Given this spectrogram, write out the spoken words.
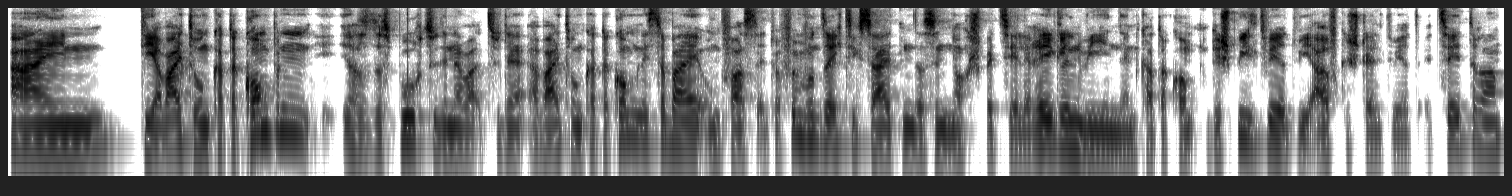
ein, die Erweiterung Katakomben, also das Buch zu, den, zu der Erweiterung Katakomben ist dabei, umfasst etwa 65 Seiten. Das sind noch spezielle Regeln, wie in den Katakomben gespielt wird, wie aufgestellt wird, etc.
